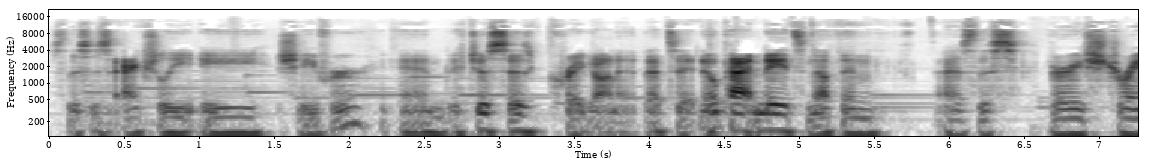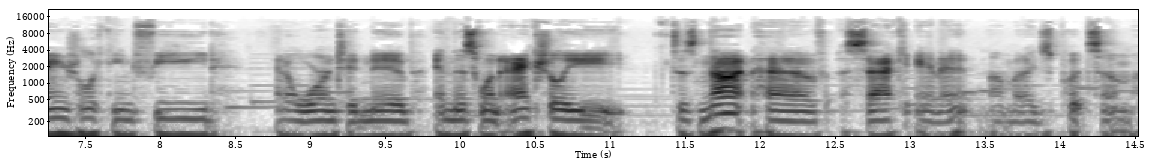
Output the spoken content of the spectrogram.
So this is actually a Sheaffer and it just says Craig on it. That's it. No patent dates, nothing. As this very strange looking feed and a warranted nib. And this one actually does not have a sack in it, um, but I just put some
